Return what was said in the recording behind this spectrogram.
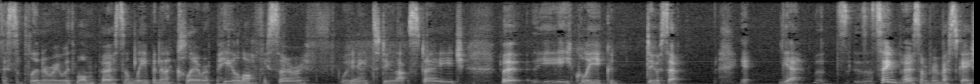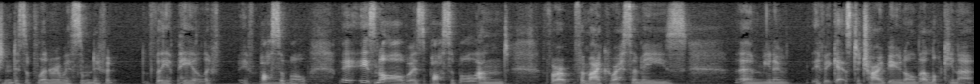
disciplinary with one person, leaving in a clear appeal mm. officer if we Yeah. need to do that stage. But equally, you could do a sep- yeah, yeah, it's it's the same person for investigation disciplinary with somebody for for the appeal if if possible. It- It's not always possible, and for for micro SMEs, um, you know, if it gets to tribunal, they're looking at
